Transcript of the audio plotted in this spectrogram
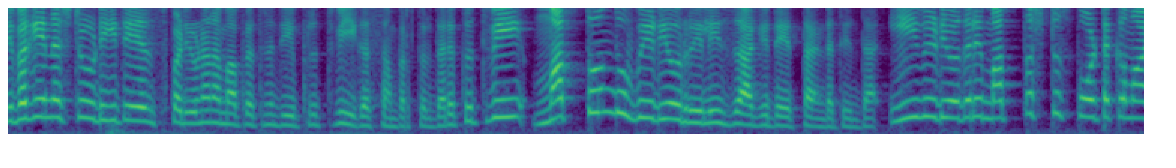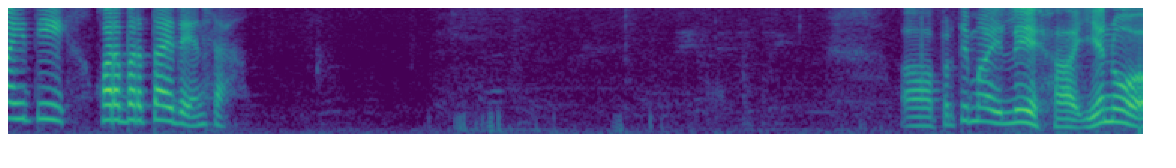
ಈ ಬಗ್ಗೆ ಇನ್ನಷ್ಟು ಡೀಟೇಲ್ಸ್ ಪಡೆಯೋಣ. ನಮ್ಮ ಪ್ರತಿನಿಧಿ ಪೃಥ್ವಿ ಈಗ ಸಂಪರ್ಕದಲ್ಲಿದ್ದಾರೆ. ಪೃಥ್ವಿ, ಮತ್ತೊಂದು ವಿಡಿಯೋ ರಿಲೀಸ್ ಆಗಿದೆ ತಂಡದಿಂದ. ಈ ವಿಡಿಯೋದಲ್ಲಿ ಮತ್ತಷ್ಟು ಸ್ಫೋಟಕ ಮಾಹಿತಿ ಹೊರಬರ್ತಾ ಇದೆ ಅಂತ. ಪ್ರತಿಮಾ, ಇಲ್ಲಿ ಏನು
